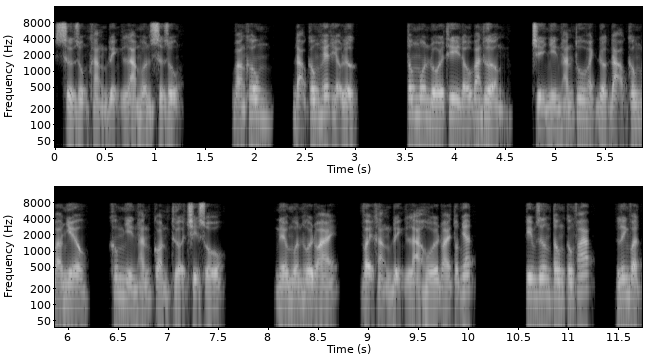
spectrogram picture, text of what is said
sử dụng khẳng định là muốn sử dụng. Bằng không, đạo công hết hiệu lực. Tông môn đối thi đấu ban thưởng, chỉ nhìn hắn thu hoạch được đạo công bao nhiêu, không nhìn hắn còn thừa trị số. Nếu muốn hối đoái, vậy khẳng định là hối đoái tốt nhất. Kim dương tông công pháp, linh vật,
